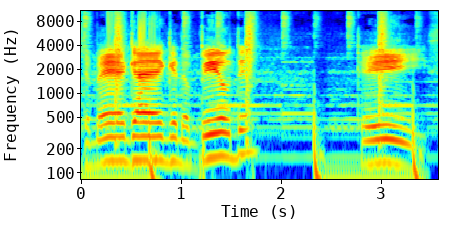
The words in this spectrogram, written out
Demand Gang in the building. Peace.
